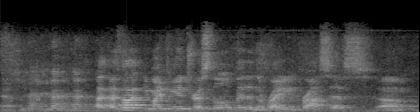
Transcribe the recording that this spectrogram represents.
Yeah. I, I, thought you might be interested a little bit in the writing process. Um,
